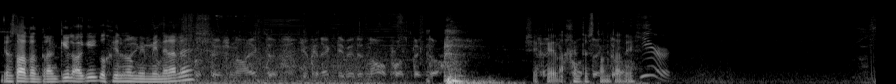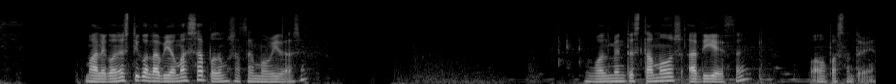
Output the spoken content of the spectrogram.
Yo estaba tan tranquilo aquí cogiendo mis minerales. Si es que la gente es tonta, tío. Vale, con esto y con la biomasa podemos hacer movidas, ¿eh? Igualmente estamos a 10, ¿eh? Vamos bastante bien.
